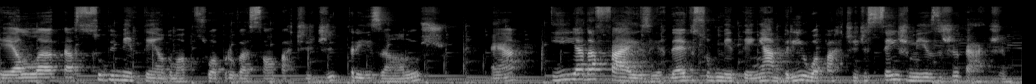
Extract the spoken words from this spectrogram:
ela está submetendo uma sua aprovação a partir de três anos, né? E a da Pfizer deve submeter em abril a partir de seis meses de idade.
